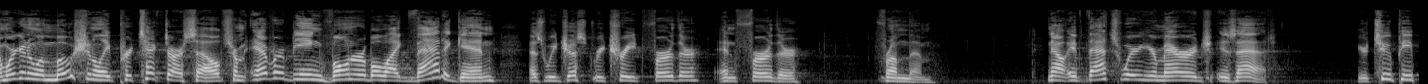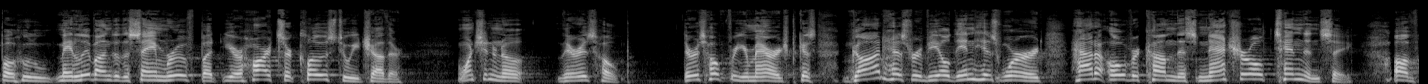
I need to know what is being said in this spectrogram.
and we're going to emotionally protect ourselves from ever being vulnerable like that again as we just retreat further and further from them. Now, if that's where your marriage is at, you're two people who may live under the same roof, but your hearts are closed to each other. I want you to know there is hope. There is hope for your marriage because God has revealed in His Word how to overcome this natural tendency of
